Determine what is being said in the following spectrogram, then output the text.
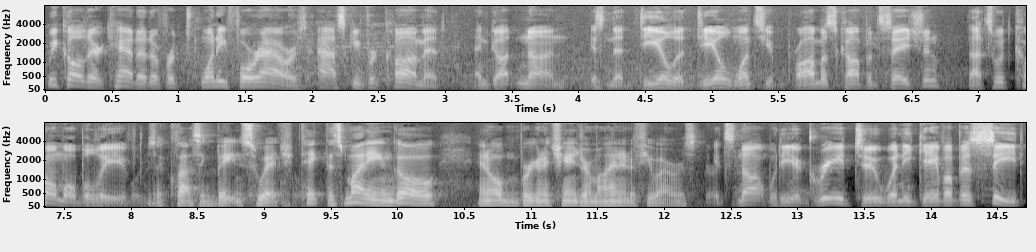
We called Air Canada for 24 hours asking for comment and got none. Isn't a deal a deal once you promise compensation? That's what Como believed. It's a classic bait and switch. Take this money and go, and oh, we're going to change our mind in a few hours. It's not what he agreed to when he gave up his seat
